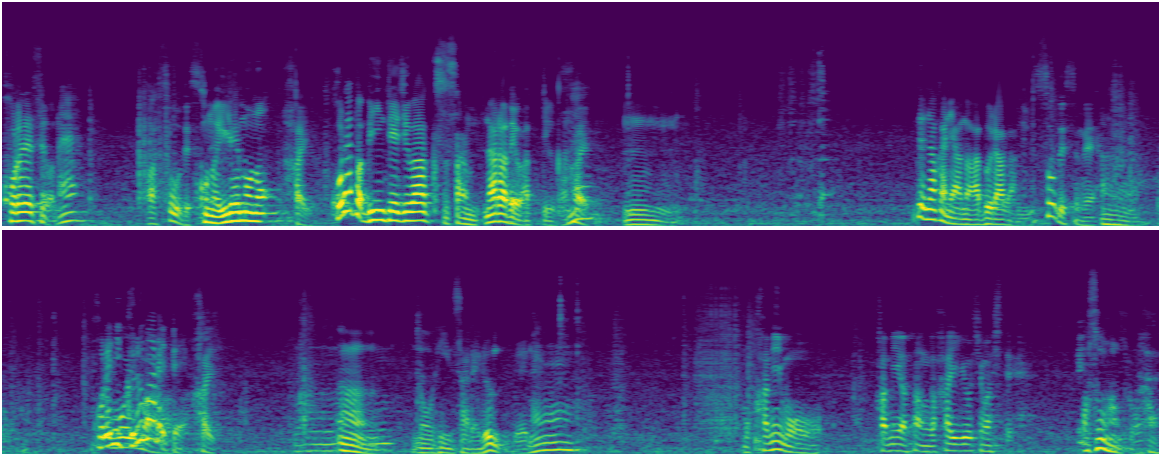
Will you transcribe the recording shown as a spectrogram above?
これですよね。あそうですこの入れ物。はい。これやっぱヴィンテージワークスさんならではっていうかね、はい。うんで中にあの油紙、そうですね、うん。これにくるまれて、はい。うん、納品されるんでね。もう紙も紙屋さんが廃業しまして、あそうなんですか？はい、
